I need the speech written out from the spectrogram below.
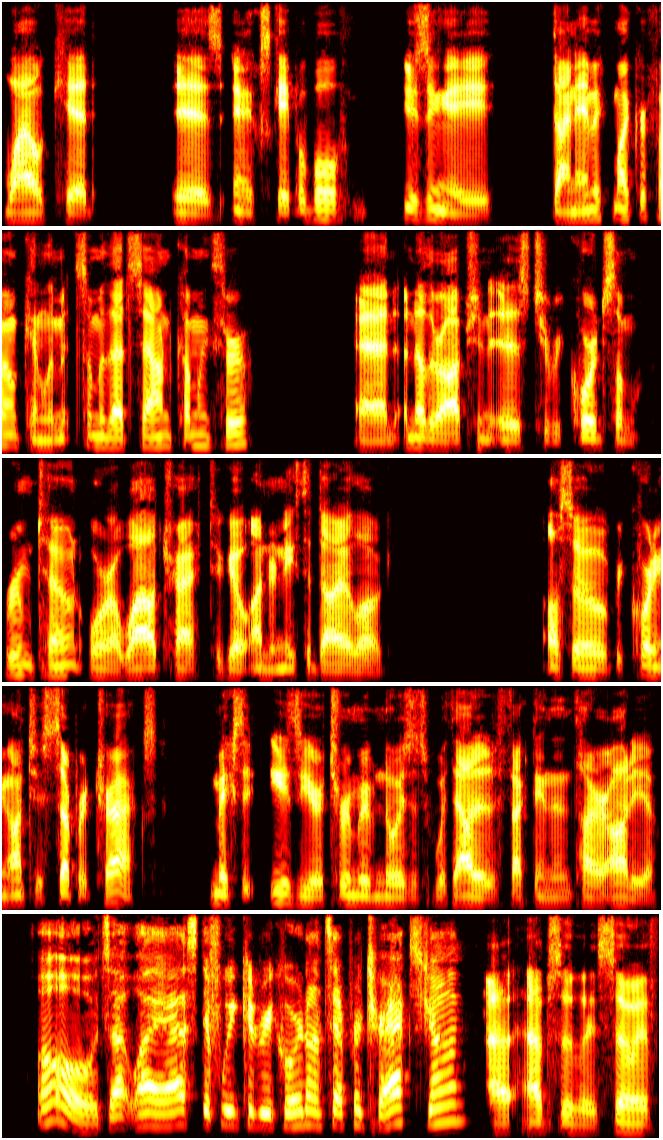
wild kid is inescapable. Using a dynamic microphone can limit some of that sound coming through. And another option is to record some room tone or a wild track to go underneath the dialogue. Also, recording onto separate tracks makes it easier to remove noises without it affecting the entire audio. Oh, is that why I asked if we could record on separate tracks, John? Uh, absolutely. So if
